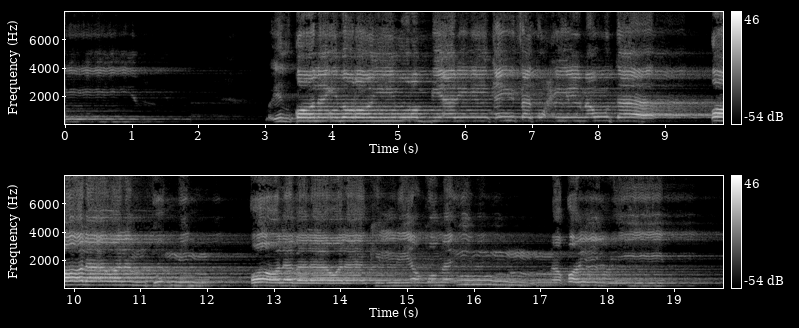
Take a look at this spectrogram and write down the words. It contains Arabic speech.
وإذ قال إبراهيم رب أرني كيف تحيي الموتى؟ قال أولم تؤمن؟ قال بلى ولكن ليطمئن قلبي.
